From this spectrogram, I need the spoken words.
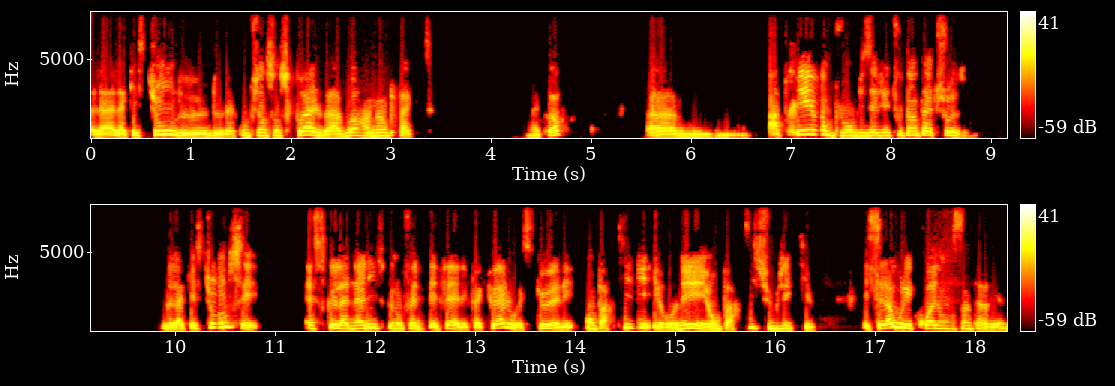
la, question de, la confiance en soi, elle va avoir un impact. D'accord? Après, on peut envisager tout un tas de choses. La question, c'est est-ce que l'analyse que l'on fait des faits, elle est factuelle ou est-ce qu'elle est en partie erronée et en partie subjective? Et c'est là où les croyances interviennent.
